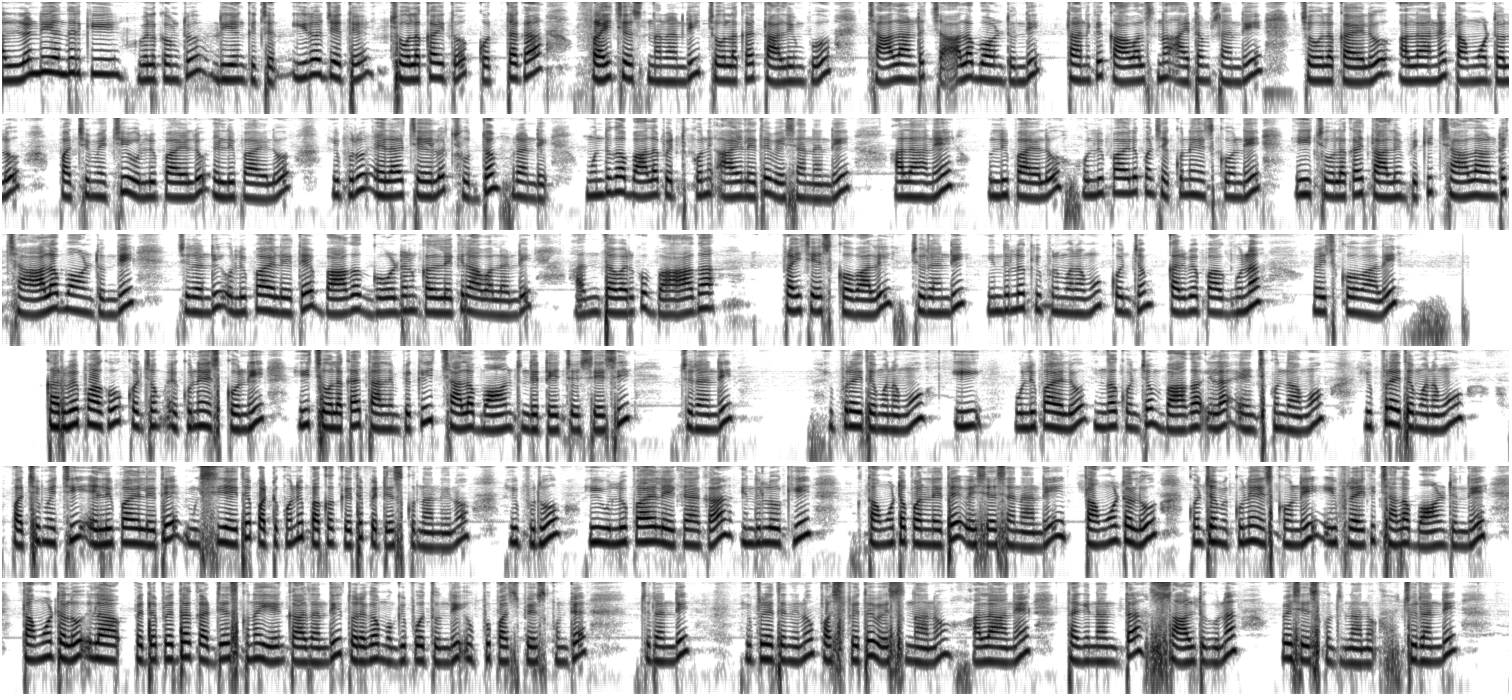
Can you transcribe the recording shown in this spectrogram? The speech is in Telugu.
అల్లండి అందరికీ. Welcome to DM kitchen. ఈరోజు అయితే చోలకాయతో కొత్తగా ఫ్రై చేస్తున్నానండి. చోలకాయ తాలింపు చాలా అంటే చాలా బాగుంటుంది. దానికి కావాల్సిన ఐటమ్స్ అండి. చోలకాయలు అలానే టమోటాలు పచ్చిమిర్చి ఉల్లిపాయలు ఎల్లిపాయలు. ఇప్పుడు ఎలా చేయాలో చూద్దాం రండి. ముందుగా బాల పెట్టుకొని ఆయిల్ అయితే వేసానండి అలానే ఉల్లిపాయలు. ఉల్లిపాయలు కొంచెం ఎక్కువనే వేసుకోండి. ఈ చూలకాయ తాలింపుకి చాలా అంటే చాలా బాగుంటుంది. చూడండి ఉల్లిపాయలు అయితే బాగా గోల్డెన్ కలర్కి రావాలండి. అంతవరకు బాగా ఫ్రై చేసుకోవాలి. చూడండి ఇందులోకి ఇప్పుడు మనము కొంచెం కరివేపాకు కూడా వేసుకోవాలి. కరివేపాకు కొంచెం ఎక్కువనే వేసుకోండి. ఈ చోలకాయ తాలింపుకి చాలా బాగుంటుంది టేస్ట్ వచ్చేసి చూడండి ఇప్పుడైతే మనము ఈ ఉల్లిపాయలు ఇంకా కొంచెం బాగా ఇలా వేయించుకుందాము ఇప్పుడైతే మనము పచ్చిమిర్చి ఎల్లిపాయలు అయితే మిక్సీ అయితే పట్టుకొని పక్కకైతే పెట్టేసుకున్నాను నేను. ఇప్పుడు ఈ ఉల్లిపాయలు వేసాక ఇందులోకి టమోటా పనులు అయితే వేసేసానండి. టమోటాలు కొంచెం ఎక్కువనే వేసుకోండి. ఈ ఫ్రైకి చాలా బాగుంటుంది. టమోటాలు ఇలా పెద్ద పెద్ద కట్ చేసుకున్న ఏం కాదండి. త్వరగా ముగ్గిపోతుంది. ఉప్పు పసుపు వేసుకుంటే. చూడండి. ఇప్పుడైతే నేను పసుపు అయితే వేస్తున్నాను. అలానే తగినంత సాల్ట్ కూడా వేసేసుకుంటున్నాను. చూడండి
